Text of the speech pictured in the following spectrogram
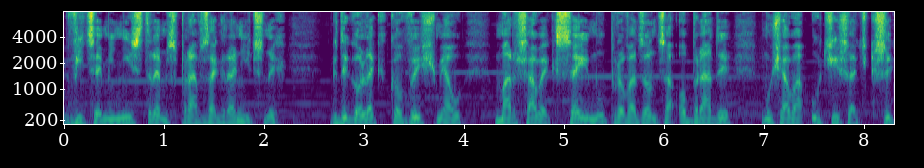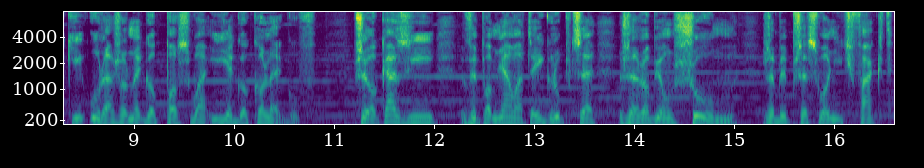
wiceministrem spraw zagranicznych. Gdy go lekko wyśmiał, marszałek Sejmu prowadząca obrady musiała uciszać krzyki urażonego posła i jego kolegów. Przy okazji wypomniała tej grupce, że robią szum, żeby przesłonić fakt,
